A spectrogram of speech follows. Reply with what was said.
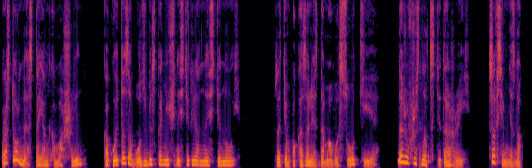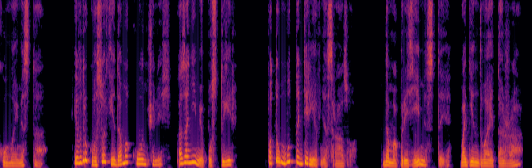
просторная стоянка машин, какой-то завод с бесконечной стеклянной стеной. Затем показались дома высокие, даже в 16 этажей, совсем незнакомые места. И вдруг высокие дома кончились, а за ними пустырь. Потом будто деревня сразу. Дома приземистые, в один-два этажа,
